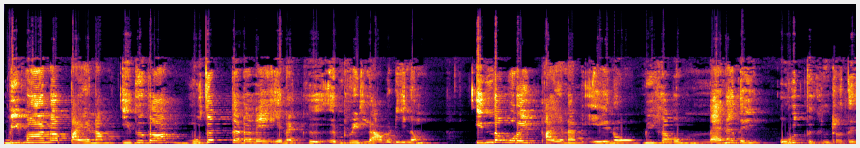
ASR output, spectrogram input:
விமான பயணம் இதுதான் முதற் தடவை எனக்கு என்றில்லாவிடினும் இந்த முறை பயணம் ஏனோ மிகவும் மனதை உறுத்துகின்றது.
